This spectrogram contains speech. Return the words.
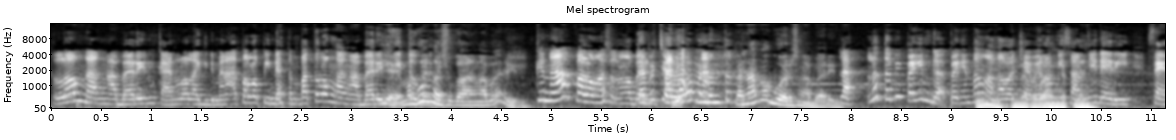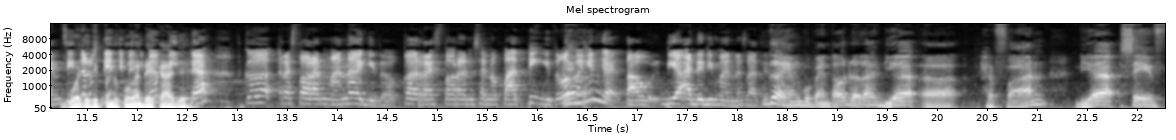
lo nggak ngabarin kan lo lagi di mana atau lo pindah tempat tuh lo nggak ngabarin iya gitu emang gue nggak suka ngabarin. Kenapa lo nggak suka ngabarin? Tapi cewek lo Karena- nah, menuntut kenapa gue harus ngabarin? lah lo tapi pengen nggak? Pengen tau nggak kalau cewek lo misalnya nih. dari sensi Gua terus jadi dia tiba-tiba aja. Ke restoran mana gitu ke restoran senopati gitu lo Ya. pengen nggak tahu dia ada di mana saat itu enggak yang gue pengen tahu adalah dia uh, have fun dia safe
